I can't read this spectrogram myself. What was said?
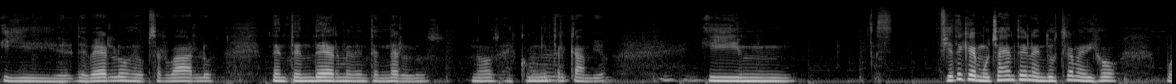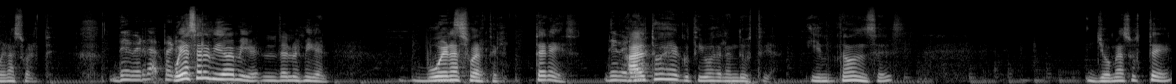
y de, de verlos, de observarlos, de entenderme, de entenderlos. ¿no? Es como un intercambio. Y mm, fíjate que mucha gente en la industria me dijo, buena suerte. De verdad. Pero, Voy a hacer el video de, Miguel- de Luis Miguel. Buena suerte. Tres. ¿De verdad? Altos ejecutivos de la industria. Y entonces yo me asusté,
